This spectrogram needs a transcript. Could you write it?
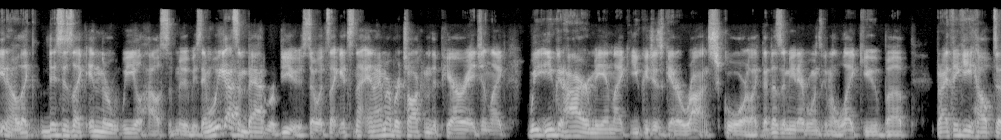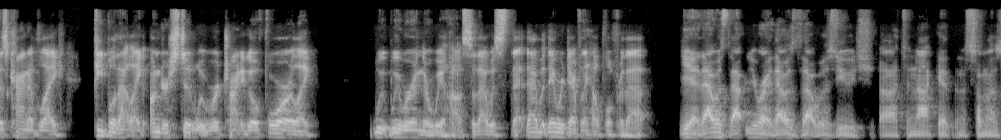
you know, like this is like in their wheelhouse of movies. And we got some bad reviews. So it's like it's not and I remember talking to the PR agent, like we you could hire me and like you could just get a rotten score. Like that doesn't mean everyone's gonna like you, but but I think he helped us kind of like people that like understood what we were trying to go for, or like we, we were in their wheelhouse. So that was that, that they were definitely helpful for that. Yeah, that was that. You're right. That was that was huge uh, to not get some of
